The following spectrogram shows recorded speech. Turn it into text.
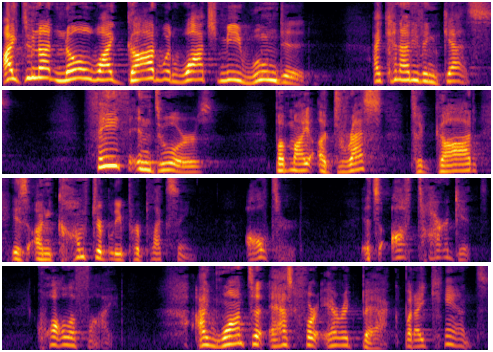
I do not know why God would watch me wounded. I cannot even guess. Faith endures, but my address to God is uncomfortably perplexing, altered. It's off target, qualified. I want to ask for Eric back, but I can't.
